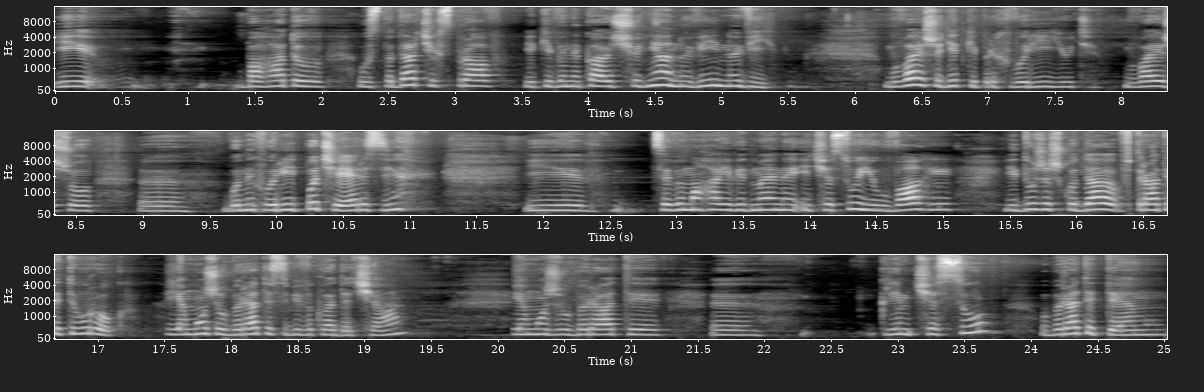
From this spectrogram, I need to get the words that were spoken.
І багато господарчих справ, які виникають щодня, нові й нові. Буває, що дітки прихворіють, буває, що е, вони хворіють по черзі. І це вимагає від мене і часу, і уваги, і дуже шкода втратити урок. Я можу обирати собі викладача, я можу обирати, е, крім часу, обирати тему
